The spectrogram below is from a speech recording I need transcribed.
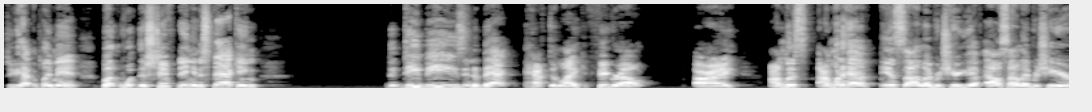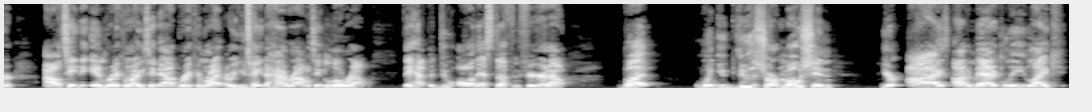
So you have to play man. But with the shifting and the stacking, the DBs in the back have to like figure out, all right, I'm gonna I'm gonna have inside leverage here, you have outside leverage here. I'll take the in breaking right, you take the out breaking right, or you take the high route, I'll take the low route. They have to do all that stuff and figure it out. But when you do the short motion, your eyes automatically, like,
